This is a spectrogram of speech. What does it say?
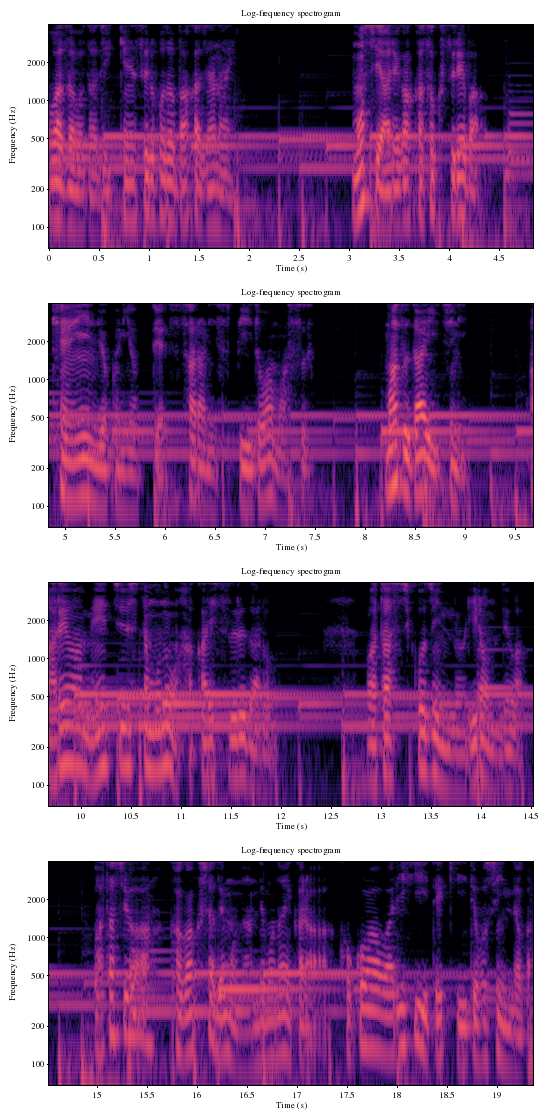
わざわざ実験するほどバカじゃない。もしあれが加速すれば牽引力によってさらにスピードは増す。まず第一にあれは命中したものを破壊するだろう。私個人の理論では私は科学者でも何でもないからここは割り引いて聞いてほしいんだが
